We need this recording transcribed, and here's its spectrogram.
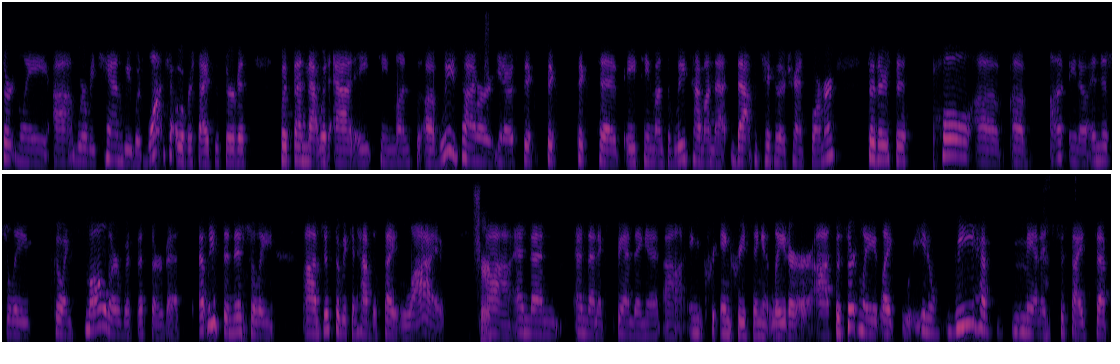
certainly uh, where we can, we would want to oversize the service, but then that would add 18 months of lead time, or you know six six six to 18 months of lead time on that that particular transformer. So there's this pull of of uh, you know, initially going smaller with the service, at least initially, um, just so we can have the site live, Sure. uh, and then and then expanding it, uh, incre- increasing it later. Uh, so certainly, like you know, we have managed to sidestep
